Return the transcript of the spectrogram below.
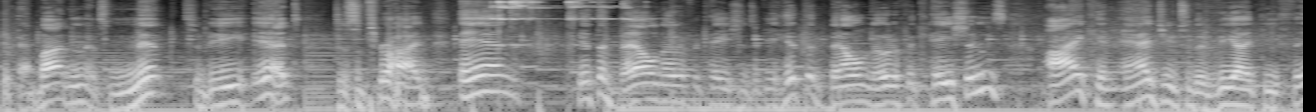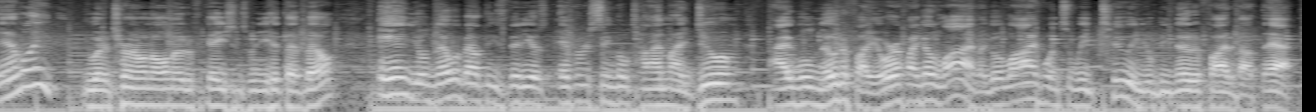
Hit that button. It's meant to be it to subscribe. And hit the bell notifications. If you hit the bell notifications I can add you to the VIP family. You want to turn on all notifications when you hit that bell and you'll know about these videos every single time I do them I will notify you or if I go live I go live once a week too and you'll be notified about that.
